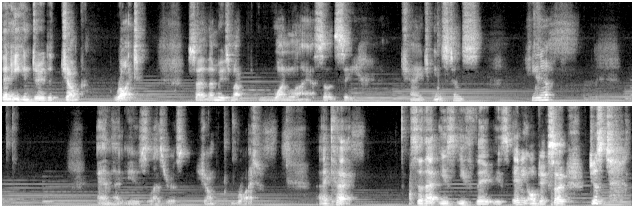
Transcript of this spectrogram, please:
then he can do the jump right. So that moves him up one layer. So let's see, change instance here, and that is Lazarus jump right. Okay, so that is if there is any object. So just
